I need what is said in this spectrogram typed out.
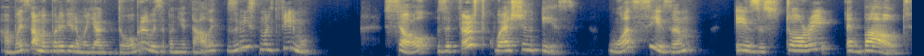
А ми з вами перевіримо, як добре ви запам'ятали зміст мультфільму. So, the first question is, what season is the story about?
